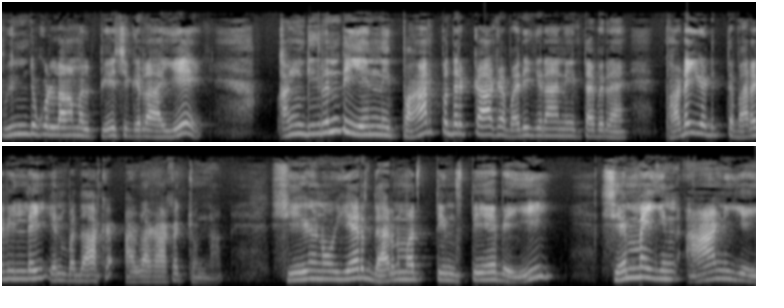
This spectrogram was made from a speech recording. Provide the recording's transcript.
புரிந்து கொள்ளாமல் பேசுகிறாயே. அங்கிருந்து என்னை பார்ப்பதற்காக வருகிறானே தவிர படையெடுத்து வரவில்லை என்பதாக அழகாக சொன்னான். சேனுயர் தர்மத்தின் தேவை செம்மையின் ஆணியை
